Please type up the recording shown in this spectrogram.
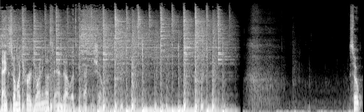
Thanks so much for joining us, and uh, let's get back to the show. So,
